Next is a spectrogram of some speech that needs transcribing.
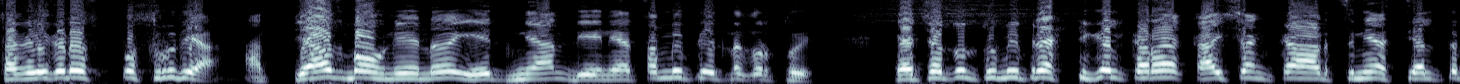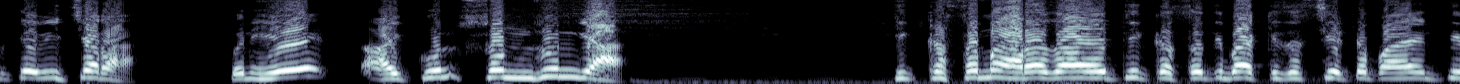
सगळीकडे पसरू द्या. आणि त्याच भावनेनं हे ज्ञान देण्याचा मी प्रयत्न करतोय. त्याच्यातून तुम्ही प्रॅक्टिकल करा. काय शंका अडचणी असतील तर ते विचारा. पण हे ऐकून समजून घ्या. ती कसं महाराज आहे ती कसं ती बाकीचं सेटअप आहे ती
